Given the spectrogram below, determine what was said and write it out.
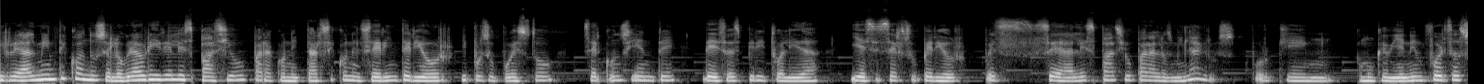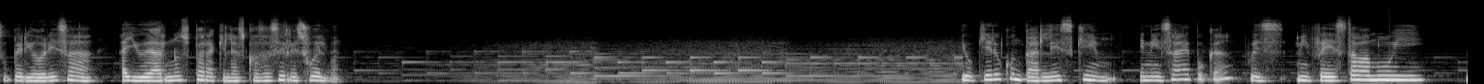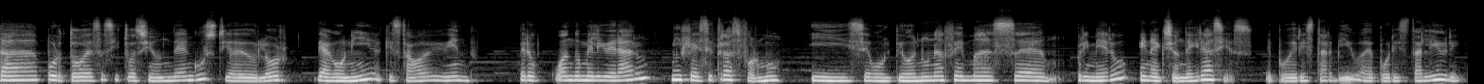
y realmente cuando se logra abrir el espacio para conectarse con el ser interior y por supuesto ser consciente de esa espiritualidad y ese ser superior, pues se da el espacio para los milagros, porque como que vienen fuerzas superiores a ayudarnos para que las cosas se resuelvan. Yo quiero contarles que en esa época, pues mi fe estaba muy dada por toda esa situación de angustia, de dolor, de agonía que estaba viviendo. Pero cuando me liberaron, mi fe se transformó y se volvió en una fe más, eh, primero, en acción de gracias, de poder estar viva, de poder estar libre,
